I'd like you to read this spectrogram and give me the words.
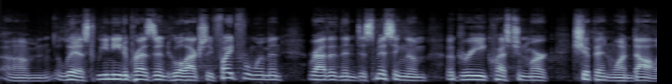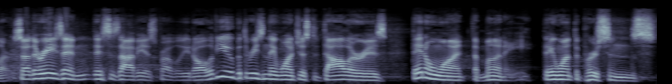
um, list we need a president who will actually fight for women rather than dismissing them agree question mark chip in one dollar. So the reason this is obvious probably to all of you but the reason they want just a dollar is they don't want the money. They want the person's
